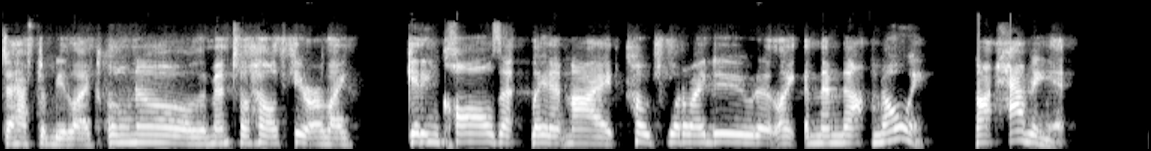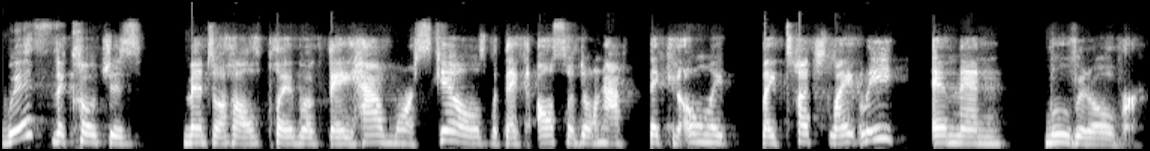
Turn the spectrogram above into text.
to have to be like, oh no, the mental health here, or like getting calls at late at night, coach, what do I do? To like, and then not knowing, not having it. With the coaches mental health playbook, they have more skills, but they also don't have, they can only like touch lightly and then move it over.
